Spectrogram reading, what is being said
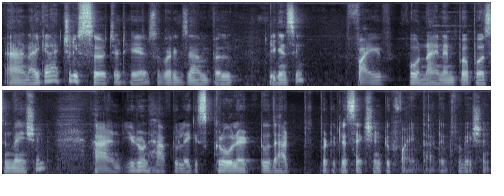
and I can actually search it here. So for example, you can see 549 and per person mentioned. And you don't have to like scroll it to that particular section to find that information.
